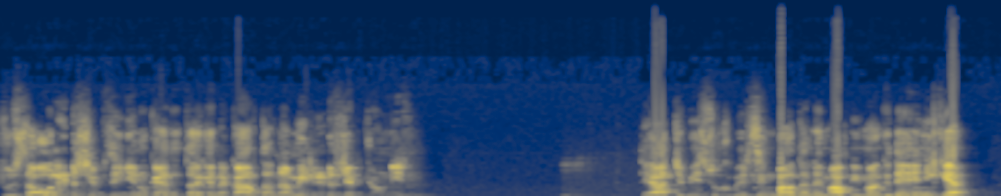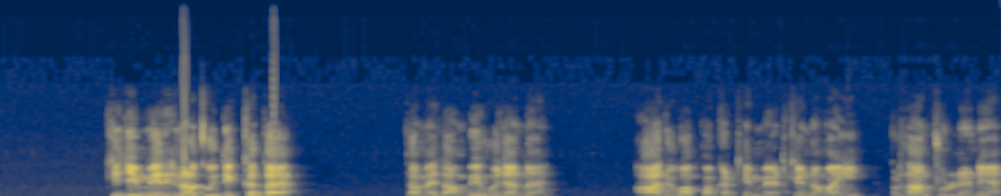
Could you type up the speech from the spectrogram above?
ਤੁਸੀਂ ਤਾਂ ਉਹ ਲੀਡਰਸ਼ਿਪ ਸੀ ਜਿਹਨੂੰ ਕਹਿ ਦਿੱਤਾ ਕਿ ਨਕਾਰ ਤਾਂ ਨਵੀਂ ਲੀਡਰਸ਼ਿਪ ਚੁਣਨੀ ਸੀ। ਤੇ ਅੱਜ ਵੀ ਸੁਖਬੀਰ ਸਿੰਘ ਬਾਦਲ ਨੇ ਮਾਫੀ ਮੰਗਦੇ ਇਹ ਨਹੀਂ ਕਿਹਾ ਕਿ ਜੇ ਮੇਰੇ ਨਾਲ ਕੋਈ ਦਿੱਕਤ ਹੈ, ਤਾਂ ਮੈਂ ਲਾਂਭੇ ਹੋ ਜਾਣਾ ਹੈ। ਆ ਜਾਓ, ਆਪਾਂ ਇਕੱਠੇ ਬੈਠ ਕੇ ਨਵਾਂ ਹੀ ਪ੍ਰਧਾਨ ਚੁਣ ਲੈਣੇ ਆ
